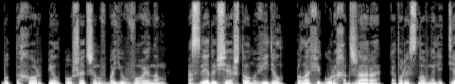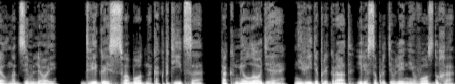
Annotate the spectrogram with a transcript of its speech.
будто хор пел по ушедшим в бою воинам. А следующее, что он увидел, была фигура Хаджара, который словно летел над землей. Двигаясь свободно, как птица, как мелодия, не видя преград или сопротивления воздуха,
